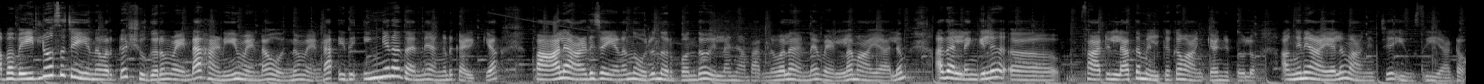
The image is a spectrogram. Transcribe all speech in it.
അപ്പോൾ വെയിറ്റ് ലോസ് ചെയ്യുന്നവർക്ക് ഷുഗറും വേണ്ട ഹണിയും വേണ്ട ഒന്നും വേണ്ട. ഇത് ഇങ്ങനെ തന്നെ അങ്ങോട്ട് കഴിക്കുക. പാൽ ആഡ് ചെയ്യണമെന്ന് ഒരു നിർബന്ധവും ഇല്ല. ഞാൻ പറഞ്ഞ പോലെ തന്നെ വെള്ളമായാലും അതല്ലെങ്കിൽ ഫാറ്റ് ഇല്ലാത്ത മിൽക്കൊക്കെ വാങ്ങിക്കാൻ കിട്ടുമല്ലോ. അങ്ങനെ ആയാലും വാങ്ങിച്ച് യൂസ് ചെയ്യുക കേട്ടോ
